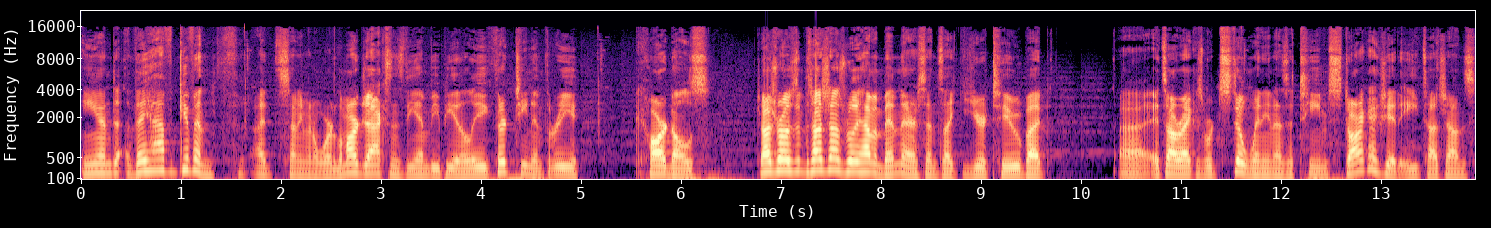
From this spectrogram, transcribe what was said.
And they have given. It's not even a word. Lamar Jackson's the MVP of the league. 13 and 3. Cardinals. Josh Rosen, the touchdowns really haven't been there since like year two, but uh, it's all right because we're still winning as a team. Stark actually had eight touchdowns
